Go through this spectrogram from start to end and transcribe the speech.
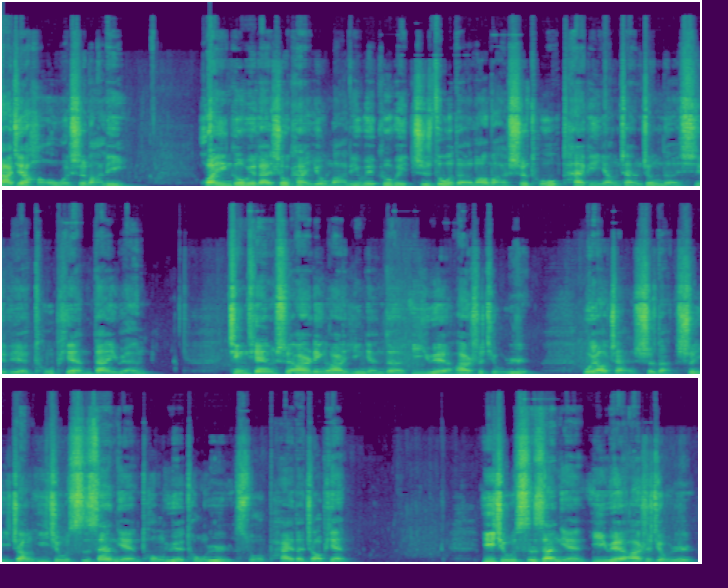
大家好，我是玛丽，欢迎各位来收看由玛丽为各位制作的《老马识图：太平洋战争》的系列图片单元。今天是二零二一年的一月二十九日，我要展示的是一张一九四三年同月同日所拍的照片。一九四三年一月二十九日，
